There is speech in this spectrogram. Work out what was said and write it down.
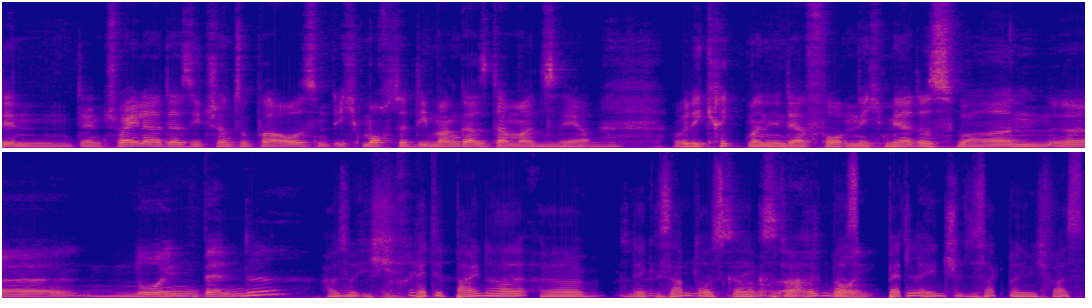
den, den Trailer, der sieht schon super aus und ich mochte die Mangas damals mhm. sehr. Aber die kriegt man in der Form nicht mehr. Das waren äh, neun Bände. Also ich hätte beinahe äh, eine Gesamtausgabe, 6, also irgendwas, 9. Battle Angel, das sagt man nämlich was,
